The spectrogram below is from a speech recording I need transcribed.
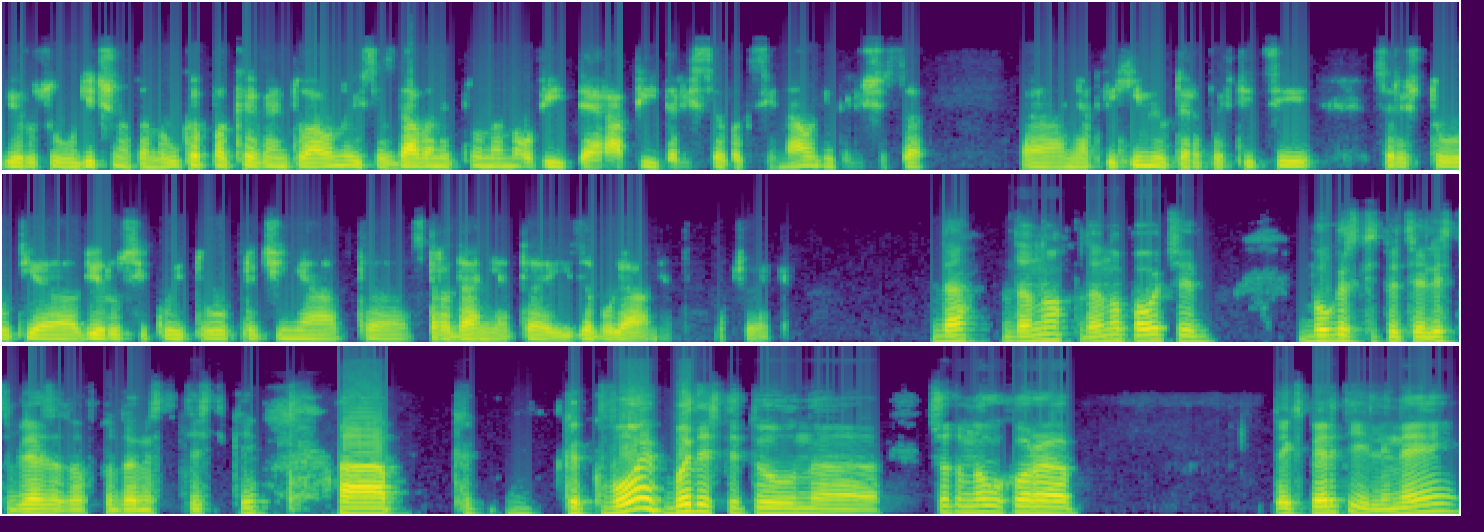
вирусологичната наука, пък евентуално и създаването на нови терапии, дали са вакцинални, дали ще са а, някакви химиотерапевтици срещу тия вируси, които причиняват а, страданията и заболяванията на човека. Да, дано, дано повече български специалисти влезат в подобни статистики. А, какво е бъдещето на... Защото много хора, експерти или не,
